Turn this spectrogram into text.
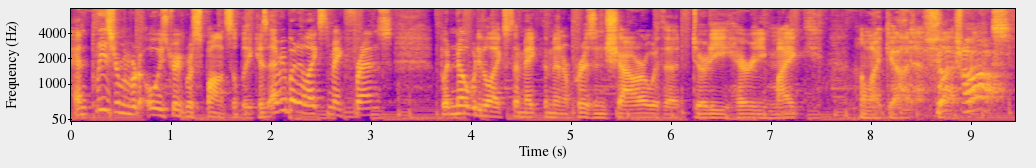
And please remember to always drink responsibly, because everybody likes to make friends, but nobody likes to make them in a prison shower with a dirty, hairy mic. Oh my god, Shut flashbacks. up!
